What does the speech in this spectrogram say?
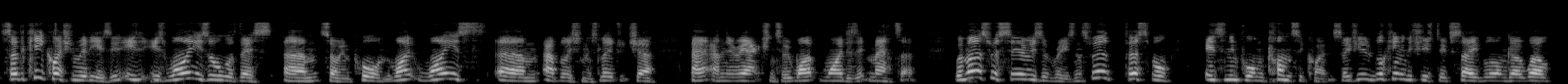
So the key question really is, is, is why is all of this um, so important? Why, why is um, abolitionist literature and, and, the reaction to it, why, why does it matter? Well, it matters for a series of reasons. First of all, it's an important consequence. So if you're looking at the fugitive slave law and go, well,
